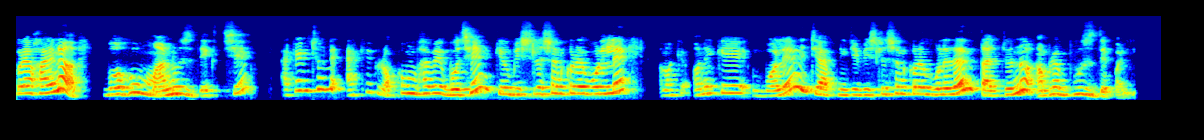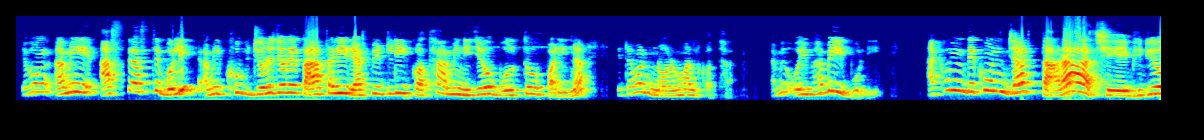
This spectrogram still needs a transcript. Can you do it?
করে হয় না, বহু মানুষ দেখছে। এক একজন এক এক রকমভাবে বোঝে, কেউ বিশ্লেষণ করে বললে আমাকে অনেকে বলে যে আপনি যে বিশ্লেষণ করে বলে দেন, তার জন্য আমরা বুঝতে পারি। এবং আমি আস্তে আস্তে বলি, আমি খুব জোরে জোরে তাড়াতাড়ি র্যাপিডলি কথা আমি নিজেও বলতেও পারি না, এটা আমার নর্মাল কথা, আমি ওইভাবেই বলি। এখন দেখুন, যার তারা আছে ভিডিও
